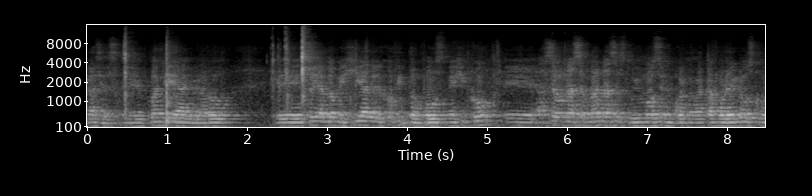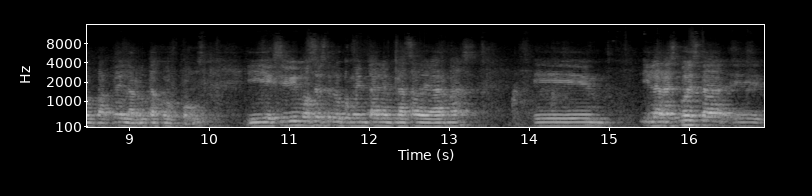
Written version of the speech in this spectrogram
Gracias. Eh, buen día, Everardo. Eh, soy Aldo Mejía del Huffington Post México. Eh, hace unas semanas estuvimos en Cuernavaca, Morelos, como parte de la ruta HuffPost. y exhibimos este documental en Plaza de Armas. Eh, y la respuesta, eh,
